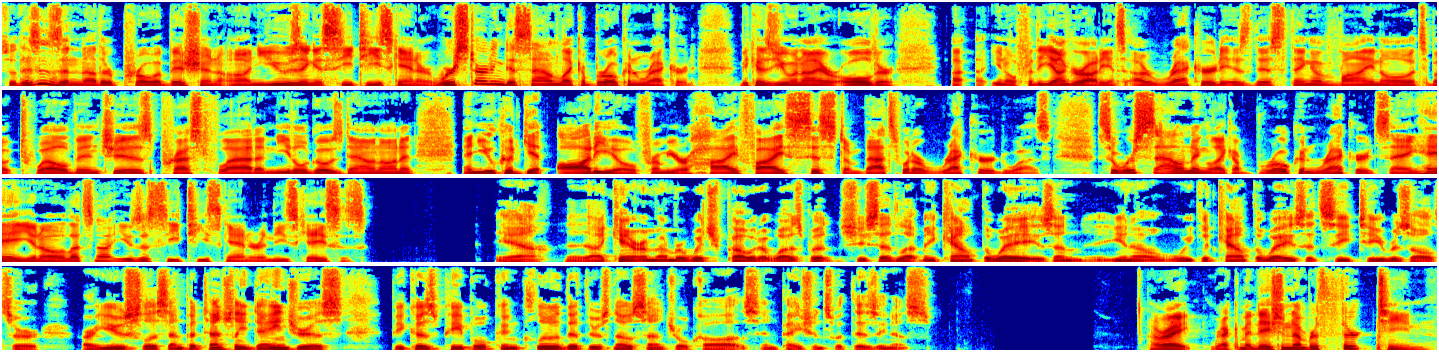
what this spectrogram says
So, this is another prohibition on using a CT scanner. We're starting to sound like a broken record because you and I are older. Uh, uh, you know, for the younger audience, a record is this thing of vinyl. It's about 12 inches, pressed flat, a needle goes down on it, and you could get audio from your hi fi system. That's what a record was. So, we're sounding like a broken record saying, hey, you know, let's not use a CT scanner in these cases. Yeah, uh, I can't remember which poet it was, but she said, "Let me count the ways," and you know, we could count the ways that CT results are are useless and potentially dangerous because people conclude that there's no central cause in patients with dizziness. All right, recommendation number thirteen.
